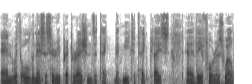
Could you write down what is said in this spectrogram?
and with all the necessary preparations that take that need to take place, uh, therefore as well.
